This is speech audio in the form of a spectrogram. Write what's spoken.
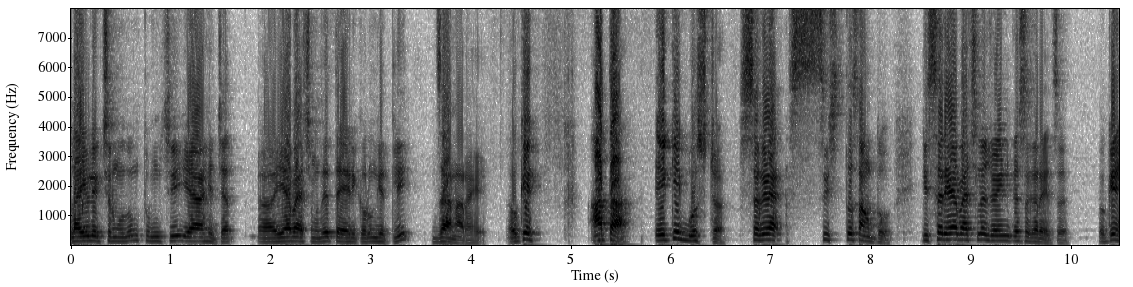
लाईव्ह लेक्चर मधून तुमची या ह्याच्यात या बॅचमध्ये तयारी करून घेतली. जाणार आहे. ओके आता एक एक गोष्ट सगळ्या शिस्त सांगतो की सर या बॅचला जॉईन कसं करायचं? ओके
